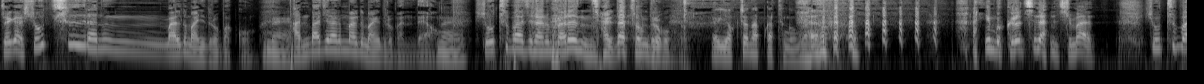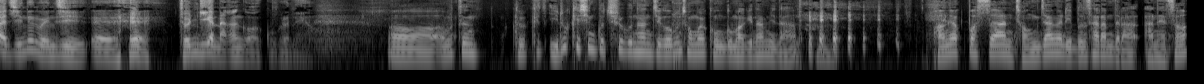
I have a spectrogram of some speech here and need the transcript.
제가 쇼츠라는 말도 많이 들어봤고, 네. 반바지라는 말도 많이 들어봤는데요. 네. 쇼트바지라는 말은 살다 처음 들어봅니다. 역전압 같은 건가요? 아니, 뭐, 그렇진 않지만, 쇼트바지는 왠지, 예, 전기가 나간 것 같고, 그러네요. 어, 아무튼 그렇게 이렇게 신고 출근한 직업은 정말 궁금하긴 합니다. 음. 광역버스 안 정장을 입은 사람들 아- 안에서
